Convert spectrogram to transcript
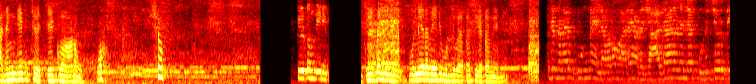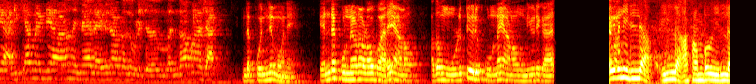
അലങ്കരിച്ച് വെച്ചേക്കുവാണോ? ഓ ഷോ തീട്ടം തീനി. തീട്ടം പുള്ളിയുടെ പേര് പുള്ളി പറഞ്ഞു തീട്ടം തീനി. എന്റെ പൊന്നു മോനെ എന്റെ കുണ്ണയുടെ അവിടെ വരയാണോ? അതോ മുഴുത്തി ഒരു കുണ്ണയാണോ? നീ ഒരു കാര്യം ഇവനില്ല ഇല്ല. ആ സംഭവം ഇല്ല.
